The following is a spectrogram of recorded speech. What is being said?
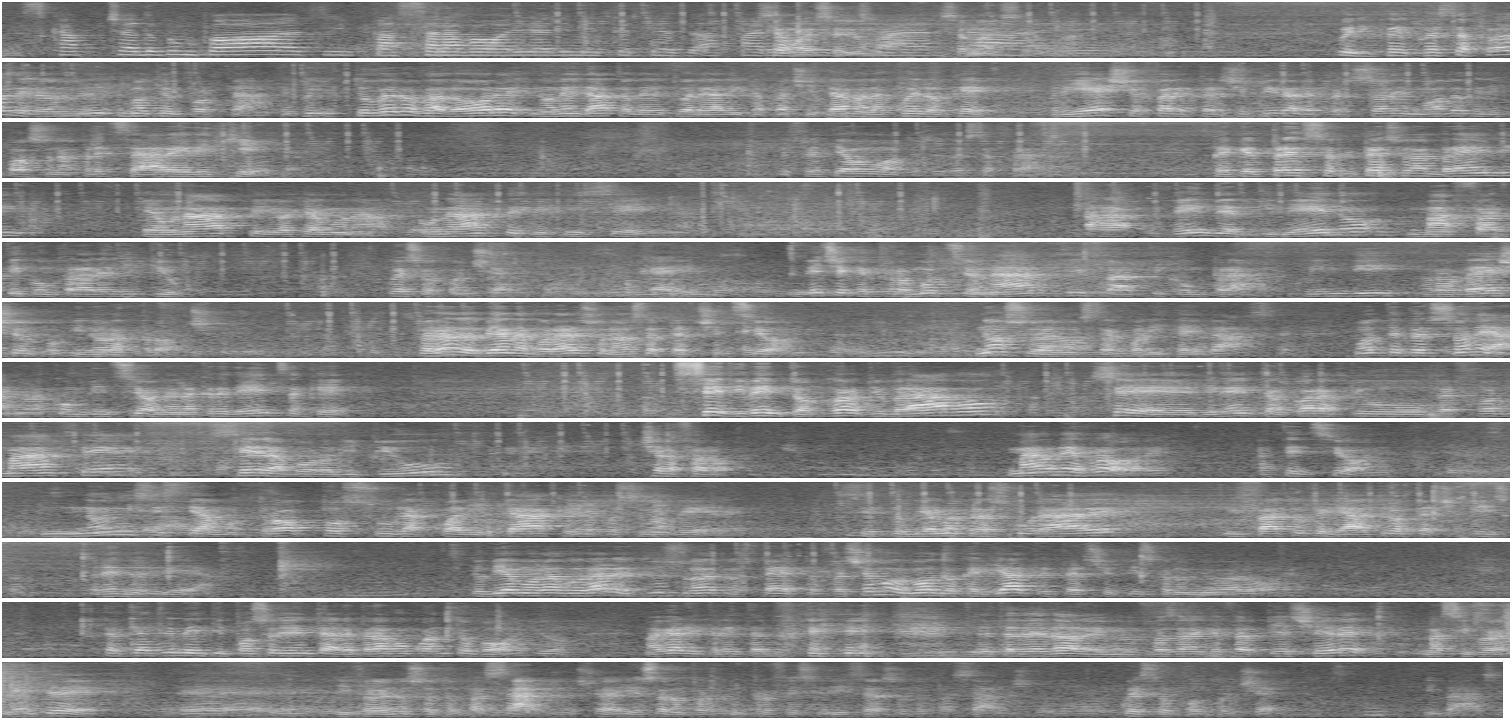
sca- cioè dopo un po' ti passa la voglia di metterti a, fare Siamo esseri umani, ricerca siamo esseri e- umani. Quindi que- questa frase è molto importante, Quindi il tuo vero valore non è dato dalle tue reali capacità, ma da quello che riesci a fare percepire alle persone in modo che ti possono apprezzare e richiedere. Riflettiamo molto su questa frase, perché il personal branding è un'arte, io la chiamo un'arte, un'arte che ti insegna a venderti meno ma a farti comprare di più. Questo è il concetto, ok? Invece che promozionarti, farti comprare, quindi rovescia un pochino l'approccio. Però dobbiamo lavorare sulla nostra percezione, non sulla nostra qualità e basta. Molte persone hanno la convinzione, la credenza che se divento ancora più bravo, se divento ancora più performante, se lavoro di più, ce la farò. Ma è un errore, attenzione, non insistiamo troppo sulla qualità che noi possiamo avere, se dobbiamo trascurare il fatto che gli altri lo percepiscono. Rendo l'idea? Dobbiamo lavorare più sull'altro aspetto, facciamo in modo che gli altri percepiscono il mio valore, perché altrimenti posso diventare bravo quanto voglio, magari 32, 32 dollari mi possono anche far piacere, ma sicuramente eh, di fare un sottopassaggio, cioè io sono un pro- un professionista del sottopassaggio, questo è un po' il concetto di base.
